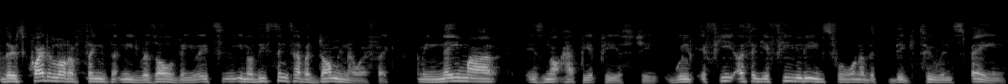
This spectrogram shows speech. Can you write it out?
there's quite a lot of things that need resolving. It's you know these things have a domino effect. I mean Neymar is not happy at PSG. Will if he I think if he leaves for one of the big two in Spain,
